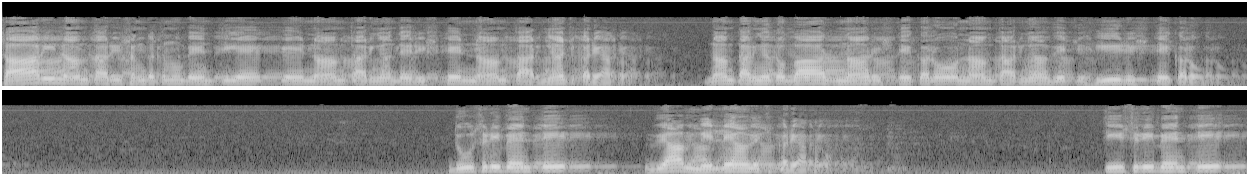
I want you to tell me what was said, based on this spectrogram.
ਸਾਰੀ ਨਾਮਧਾਰੀ ਸੰਗਤ ਨੂੰ ਬੇਨਤੀ ਹੈ ਕਿ ਨਾਮਧਾਰੀਆਂ ਦੇ ਰਿਸ਼ਤੇ ਨਾਮਧਾਰੀਆਂ 'ਚ ਕਰਿਆ ਕਰੋ। ਨਾਮਧਾਰੀਆਂ ਤੋਂ ਬਾਹਰ ਨਾ ਰਿਸ਼ਤੇ ਕਰੋ, ਨਾਮਧਾਰੀਆਂ ਵਿੱਚ ਹੀ ਰਿਸ਼ਤੇ ਕਰੋ। ਦੂਸਰੀ ਬੇਨਤੀ, ਵਿਆਹ ਮੇਲਿਆਂ ਵਿੱਚ ਕਰਿਆ ਕਰੋ। ਤੀਸਰੀ ਬੇਨਤੀ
